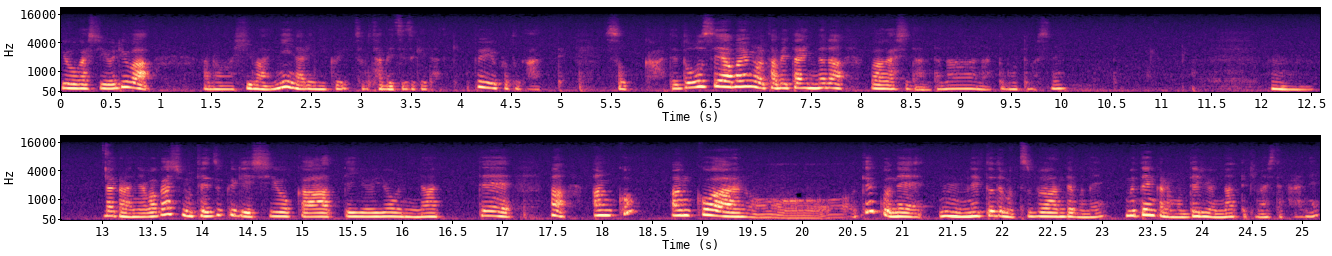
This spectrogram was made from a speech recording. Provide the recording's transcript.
洋菓子よりはあの肥満になりにくいその食べ続けた時ということがあってそっか。でどうせ甘いもの食べたいんなら和菓子なんだなぁなんて思ってますね。うん。だからね和菓子も手作りしようかっていうようになってまああんこ？あんこはあのー、結構ね、うん、ネットでも粒あんでもね無添加のも出るようになってきましたからね。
